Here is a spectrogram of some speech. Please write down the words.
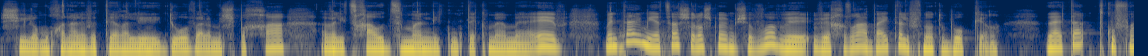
שהיא לא מוכנה לוותר על עידו ועל המשפחה, אבל היא צריכה עוד זמן להתנתק מהמאהב. בינתיים היא יצאה שלוש פעמים בשבוע ו- וחזרה הביתה לפנות בוקר. זו הייתה תקופה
